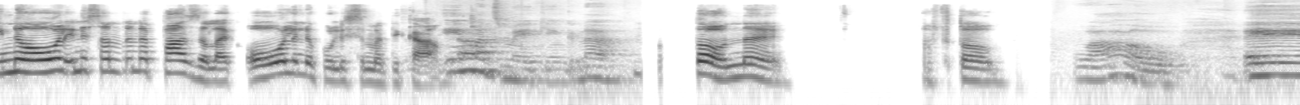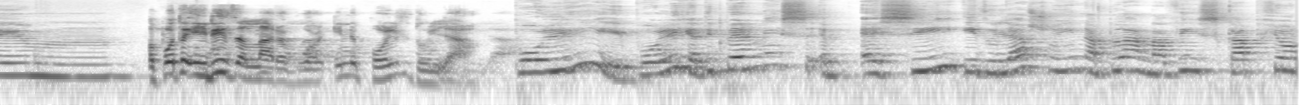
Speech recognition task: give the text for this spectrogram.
Είναι, all, είναι σαν ένα puzzle, like, όλα είναι πολύ σημαντικά. Image making, ναι. Αυτό, ναι. Αυτό. Wow. Οπότε it is a lot of work, είναι πολύ δουλειά. Πολύ, πολύ, γιατί παίρνεις, ε, εσύ η δουλειά σου είναι απλά να δεις κάποιον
